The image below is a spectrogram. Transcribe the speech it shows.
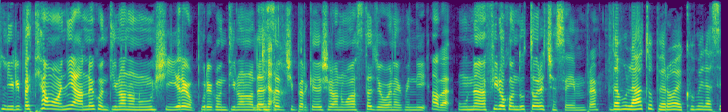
li ripetiamo ogni anno e continuano a non uscire, oppure continuano ad esserci perché esce la nuova stagione, quindi vabbè, un filo conduttore c'è sempre. Da un lato però è come la sensazione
